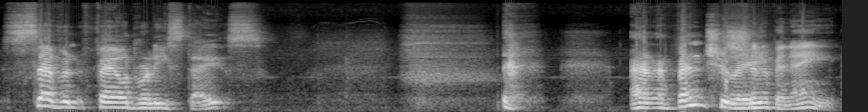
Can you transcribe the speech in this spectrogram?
seven failed release dates, and eventually, Should have been eight.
